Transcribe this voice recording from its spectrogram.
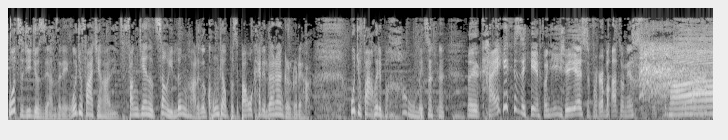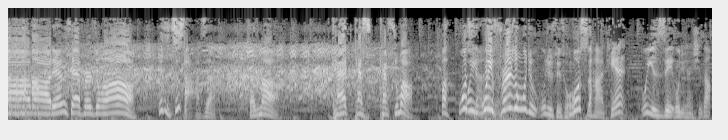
我自己就是这样子的，我就发现哈，房间头只要一冷哈，那个空调不是把我开的暖暖个个的哈，我就发挥的不好，我每次 就呃，开热了，你去也是分儿八钟的事。怕 嘛，两三分钟啊，你是指啥子啊？啥子嘛？看看看书嘛，不，我我一我一分钟我就我就睡着。我是哈天，我一热我就想洗澡。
